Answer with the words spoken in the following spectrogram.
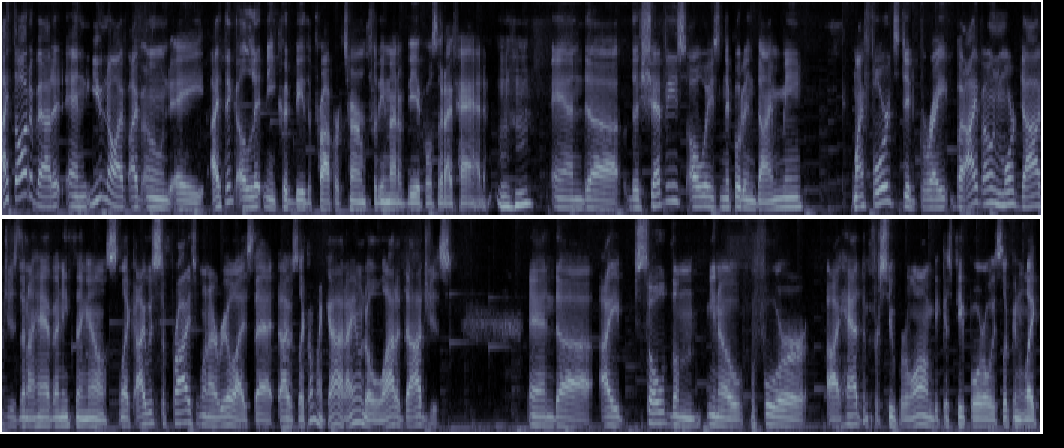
I thought about it, and you know, I've, I've owned a, I think a litany could be the proper term for the amount of vehicles that I've had. mm-hmm. And uh, the Chevys always nickled and dimed me. My Fords did great, but I've owned more Dodges than I have anything else. Like I was surprised when I realized that. I was like, "Oh my god, I owned a lot of Dodges." And uh, I sold them, you know, before I had them for super long because people were always looking like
